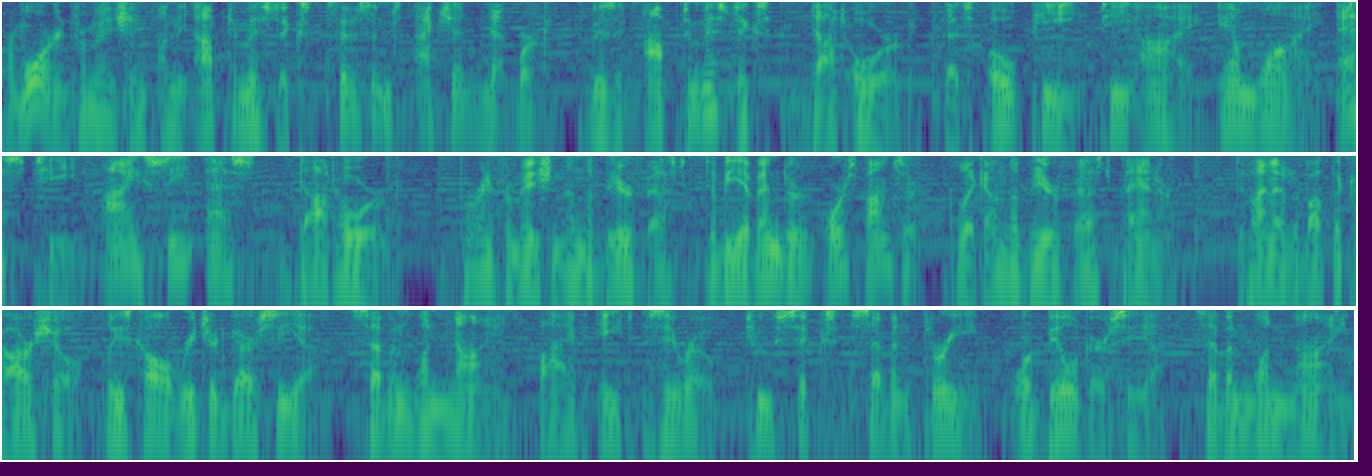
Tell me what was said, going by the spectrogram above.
For more information on the Optimystics Citizens Action Network, visit optimystics.org. That's O P T I M Y S T I C S dot org. For information on the Beer Fest, to be a vendor or sponsor, click on the Beer Fest banner. To find out about the car show, please call Richard Garcia 719 580 2673 or Bill Garcia 719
